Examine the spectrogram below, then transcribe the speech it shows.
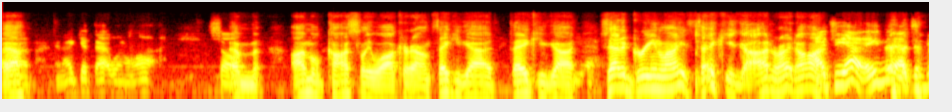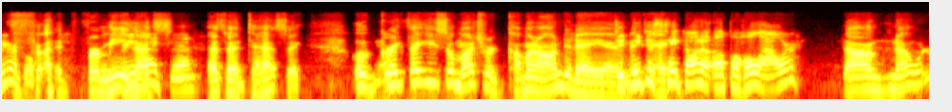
Yeah. Um, and I get that one a lot. So um, I'm constantly walking around. Thank you, God. Thank you, God. yeah. Is that a green light? Thank you, God. Right on. Yeah, amen. That's a miracle. For, Those me, that's lights, that's fantastic. Well, Yeah. Greg, thank you so much for coming on today. And, Did we just and- take on a, up a whole hour? Um, no, we're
